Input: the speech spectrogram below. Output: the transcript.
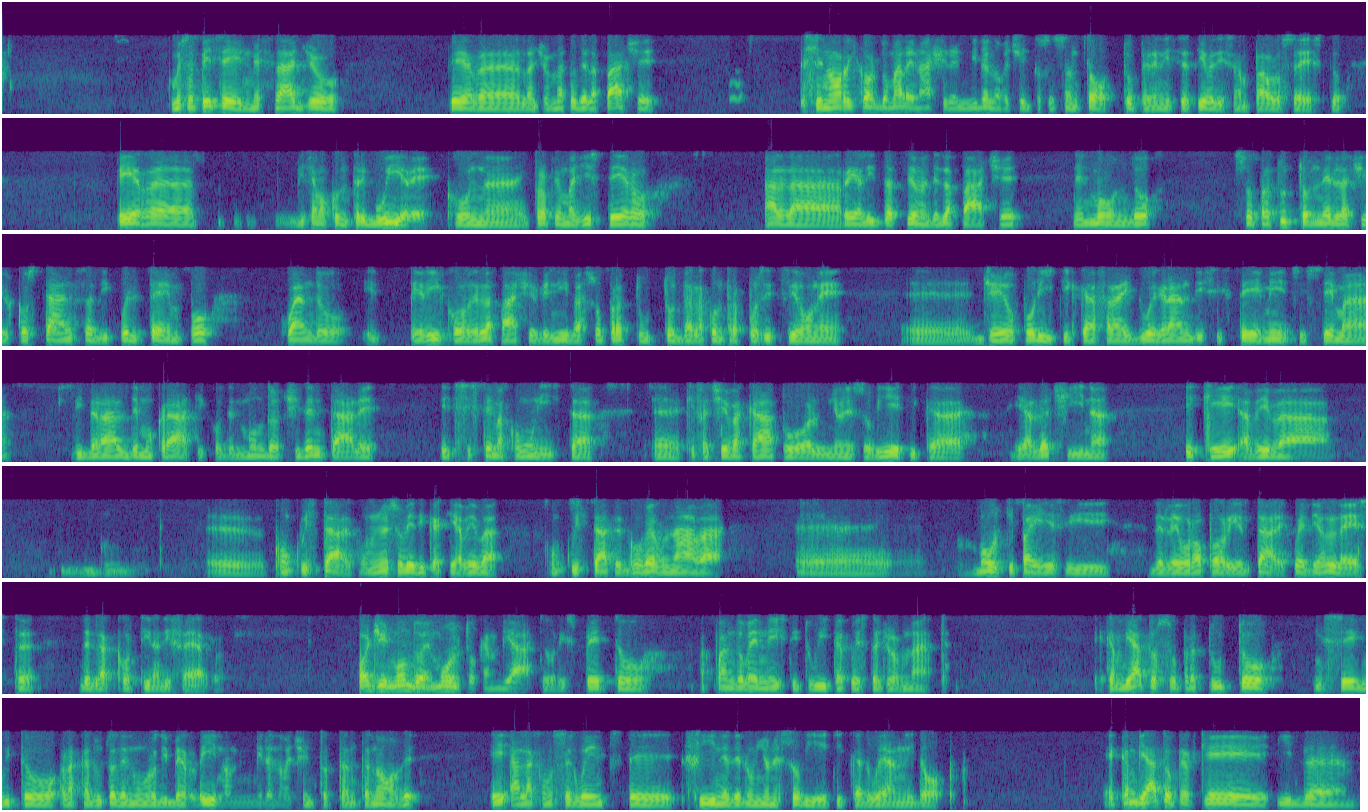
Come sapete il messaggio per eh, la giornata della pace, se non ricordo male, nasce nel 1968 per iniziativa di San Paolo VI per eh, diciamo, contribuire con eh, il proprio magistero alla realizzazione della pace nel mondo, soprattutto nella circostanza di quel tempo quando il pericolo della pace veniva soprattutto dalla contrapposizione eh, geopolitica fra i due grandi sistemi, il sistema liberal democratico del mondo occidentale e il sistema comunista eh, che faceva capo all'Unione Sovietica e alla Cina e che aveva eh, conquistato, l'Unione Sovietica che aveva conquistato e governava eh, molti paesi dell'Europa orientale, quelli all'est della cortina di ferro. Oggi il mondo è molto cambiato rispetto a quando venne istituita questa giornata. È cambiato soprattutto in seguito alla caduta del muro di Berlino nel 1989 e alla conseguente fine dell'Unione Sovietica due anni dopo. È cambiato perché il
